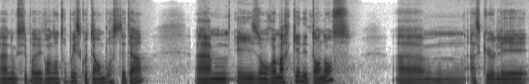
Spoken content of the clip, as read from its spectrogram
Euh, donc, c'est pour des grandes entreprises, cotées en bourse, etc. Euh, et ils ont remarqué des tendances à ce que les,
